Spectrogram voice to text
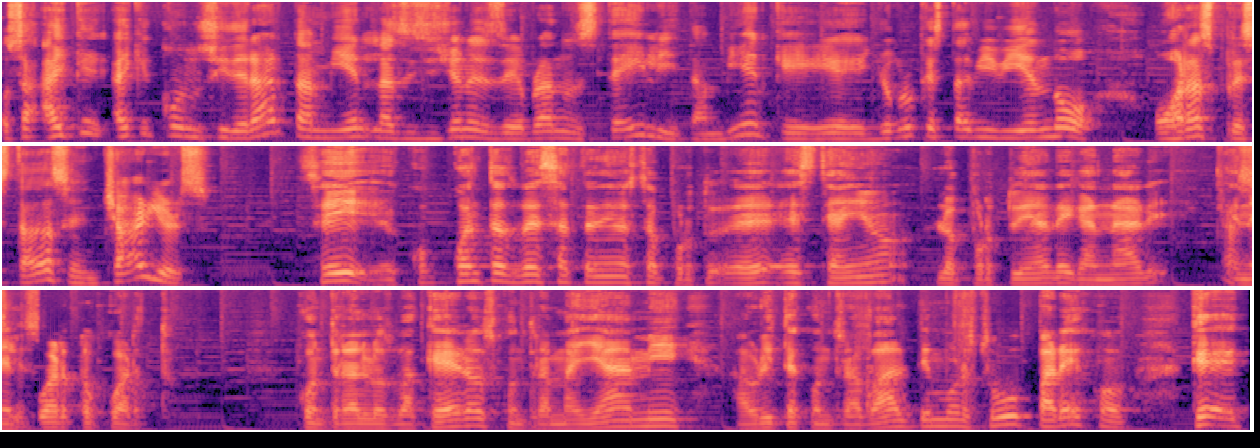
O sea, hay que, hay que considerar también las decisiones de Brandon Staley también, que eh, yo creo que está viviendo horas prestadas en Chargers. Sí, ¿cuántas veces ha tenido esta eh, este año la oportunidad de ganar en el cuarto cuarto? Contra los Vaqueros, contra Miami, ahorita contra Baltimore, estuvo parejo. ¿Qué,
